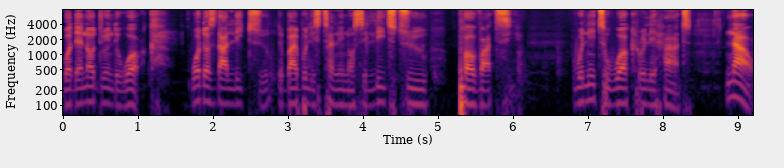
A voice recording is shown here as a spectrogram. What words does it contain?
but they're not doing the work. What does that lead to? The Bible is telling us it leads to poverty. We need to work really hard. Now,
